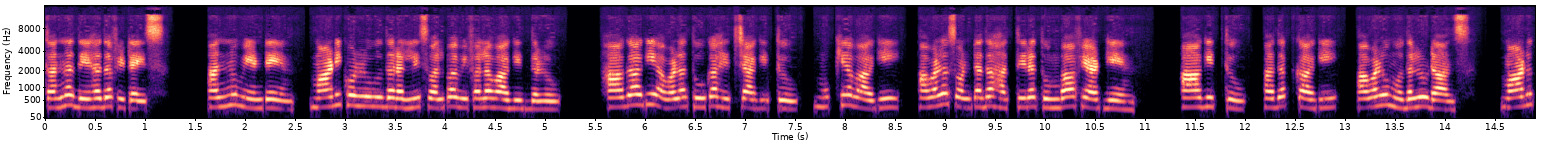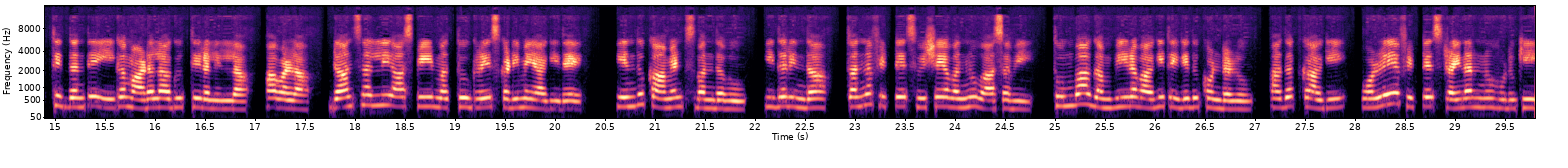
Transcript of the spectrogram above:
ತನ್ನ ದೇಹದ ಫಿಟೈಸ್ ಅನ್ನು ಮೇಂಟೈನ್ ಮಾಡಿಕೊಳ್ಳುವುದರಲ್ಲಿ ಸ್ವಲ್ಪ ವಿಫಲವಾಗಿದ್ದಳು. ಹಾಗಾಗಿ ಅವಳ ತೂಕ ಹೆಚ್ಚಾಗಿತ್ತು. ಮುಖ್ಯವಾಗಿ, ಅವಳ ಸೊಂಟದ ಹತ್ತಿರ ತುಂಬಾ ಫ್ಯಾಟ್ ಗೇನ್ ಆಗಿತ್ತು. ಅದಕ್ಕಾಗಿ, ಅವಳು ಮೊದಲು ಡಾನ್ಸ್ ಮಾಡುತ್ತಿದ್ದಂತೆ ಈಗ ಮಾಡಲಾಗುತ್ತಿರಲಿಲ್ಲ. ಅವಳ ಡಾನ್ಸ್ನಲ್ಲಿ ಆ ಸ್ಪೀಡ್ ಮತ್ತು ಗ್ರೇಸ್ ಕಡಿಮೆಯಾಗಿದೆ ಎಂದು ಕಾಮೆಂಟ್ಸ್ ಬಂದವು. ಇದರಿಂದ ತನ್ನ ಫಿಟ್ನೆಸ್ ವಿಷಯವನ್ನು ವಾಸವಿ ತುಂಬಾ ಗಂಭೀರವಾಗಿ ತೆಗೆದುಕೊಂಡಳು. ಅದಕ್ಕಾಗಿ ಒಳ್ಳೆಯ ಫಿಟ್ನೆಸ್ ಟ್ರೈನರ್ನು ಹುಡುಕಿ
